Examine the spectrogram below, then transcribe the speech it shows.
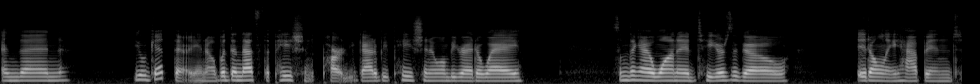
And then you'll get there, you know. But then that's the patient part. You got to be patient. It won't be right away. Something I wanted two years ago, it only happened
